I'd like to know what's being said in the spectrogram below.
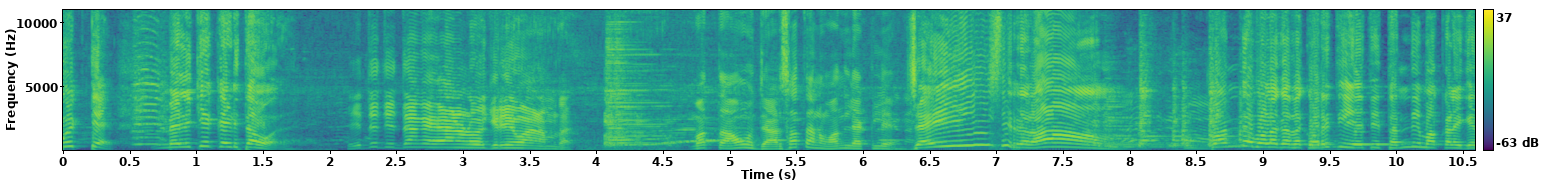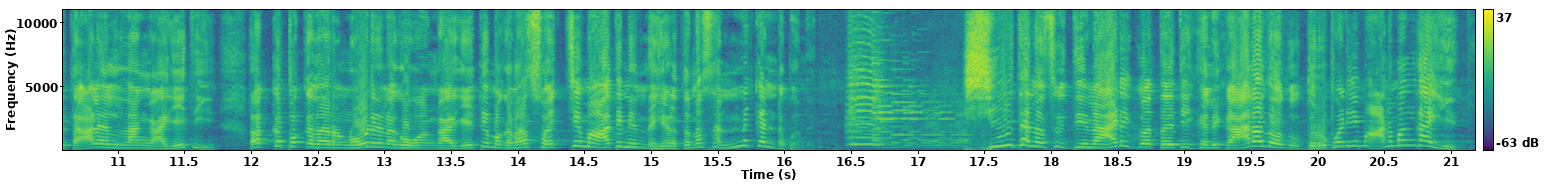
ಹುಟ್ಟಿ ಮೆಳಿಕೆ ಕಡಿತಾವ. ಇದ್ದಿದ್ದಂಗ ಹೇಳ ನೋಡು ಗಿರಿವ ನಮ್ದ. ಮತ್ತ ಅವ್ ಜಾಡ್ಸತಾನ ಒಂದ್ ಲೆಕ್ಕಲಿ. ಜೈ ಶ್ರೀರಾಮ್. ಬಂದ ಬಳಗದ ಕೊರತಿ ಐತಿ ತಂದಿ ಮಕ್ಕಳಿಗೆ ತಾಳೆಲ್ಲ ನಂಗೆ ಆಗೈತಿ ಅಕ್ಕಪಕ್ಕದವ್ರು ನೋಡಿ ನಗುವಂಗಾಗೈತಿ ಮಗನ ಸ್ವಚ್ಛ ಮಾತಿನಿಂದ ಹೇಳ್ತಾನ ಸಣ್ಣ ಕಂಡ ಬಂದ. ಶೀತನ ಸುದ್ದಿ ನಾಡಿಗೆ ಗೊತ್ತೈತಿ ಕಲಿಕಾರದೋದು ದುರ್ಬಡಿ ಮಾಡಮಂಗಾಗೈತಿ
